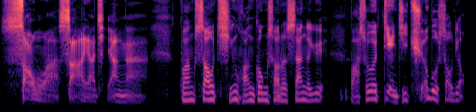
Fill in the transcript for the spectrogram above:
烧啊，杀呀，抢啊！光烧秦皇宫烧了三个月，把所有典籍全部烧掉。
